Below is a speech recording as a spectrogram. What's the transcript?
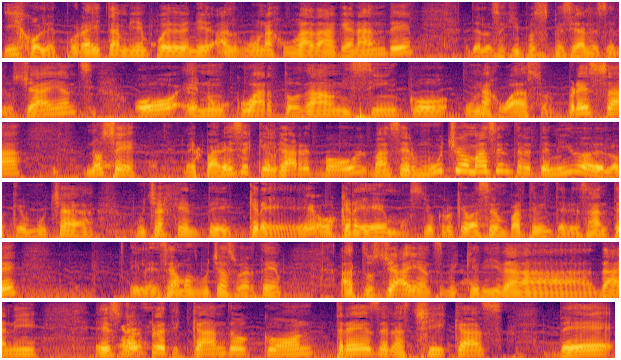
híjole, por ahí también puede venir alguna jugada grande de los equipos especiales de los Giants o en un cuarto down y cinco una jugada sorpresa, no sé. Me parece que el Garrett Bowl va a ser mucho más entretenido de lo que mucha, mucha gente cree ¿eh? o creemos. Yo creo que va a ser un partido interesante y le deseamos mucha suerte a tus Giants, mi querida Dani. Estoy platicando con tres de las chicas de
